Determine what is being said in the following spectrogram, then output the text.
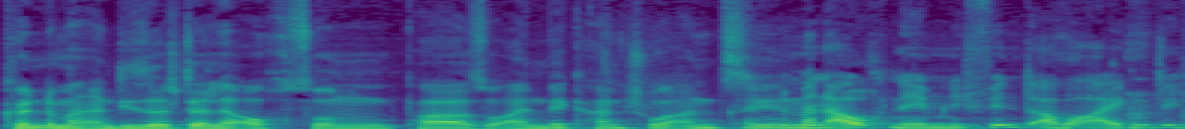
Könnte man an dieser Stelle auch so ein paar so Einweghandschuhe anziehen? Könnte man auch nehmen. Ich finde aber eigentlich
